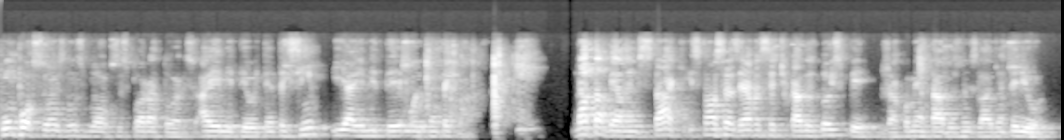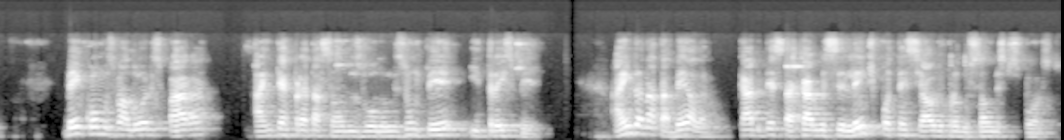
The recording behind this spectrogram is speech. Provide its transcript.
com porções nos blocos exploratórios AMT 85 e AMT 84. Na tabela em destaque estão as reservas certificadas 2P, já comentadas no slide anterior, bem como os valores para a interpretação dos volumes 1P e 3P. Ainda na tabela, cabe destacar o excelente potencial de produção destes postos,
